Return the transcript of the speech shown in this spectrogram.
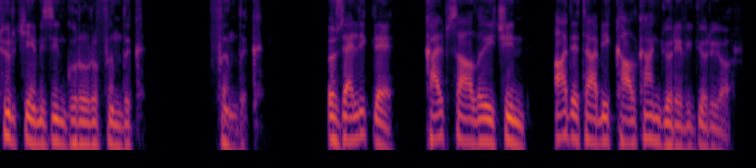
Türkiye'mizin gururu fındık. Fındık. Özellikle kalp sağlığı için adeta bir kalkan görevi görüyor.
